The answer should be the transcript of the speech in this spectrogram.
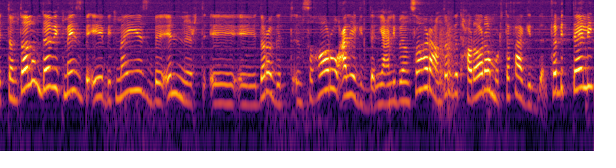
التنتالم ده بيتميز بإيه؟ بيتميز بإن درجة انصهاره عالية جدا. يعني بينصهر عن درجة حرارة مرتفعة جدا. فبالتالي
